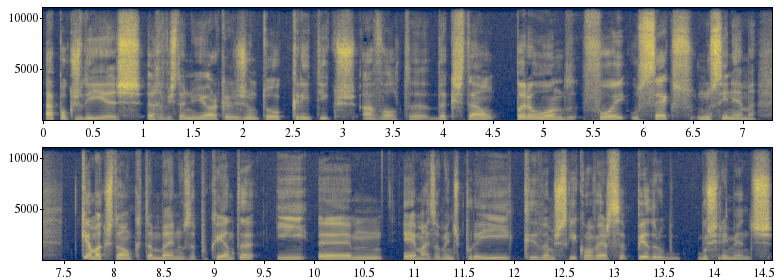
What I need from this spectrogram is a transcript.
Há poucos dias, a revista New Yorker juntou críticos à volta da questão para onde foi o sexo no cinema. Que é uma questão que também nos apoquenta e um, é mais ou menos por aí que vamos seguir conversa. Pedro Buxerimentos,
